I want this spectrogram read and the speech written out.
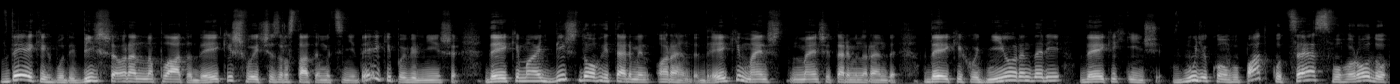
В деяких буде більша орендна плата, деякі швидше зростатимуть ціні, деякі повільніше, деякі мають більш довгий термін оренди, деякі менш, менший термін оренди, в деяких одні орендарі, в деяких інші. В будь-якому випадку це свого роду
